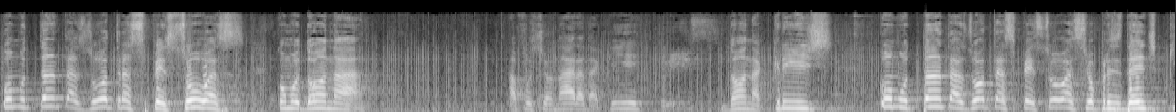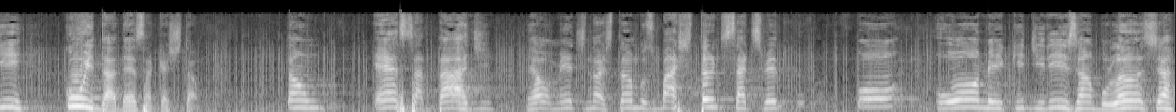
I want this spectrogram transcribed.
como tantas outras pessoas, como dona, a funcionária daqui, dona Cris, como tantas outras pessoas, senhor presidente, que cuida dessa questão. Então, essa tarde, realmente nós estamos bastante satisfeitos com o homem que dirige a ambulância,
